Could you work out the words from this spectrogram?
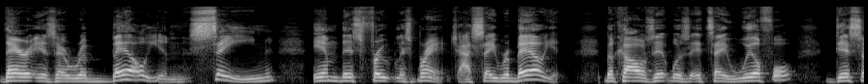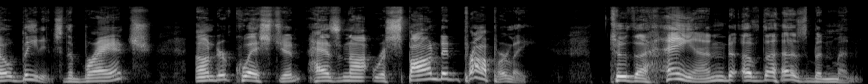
There is a rebellion seen in this fruitless branch. I say rebellion because it was it's a willful disobedience. The branch under question has not responded properly to the hand of the husbandman.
